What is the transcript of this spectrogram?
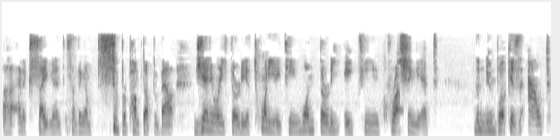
uh, and excitement, something I'm super pumped up about. January 30th, 2018, 13018, crushing it. The new book is out.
